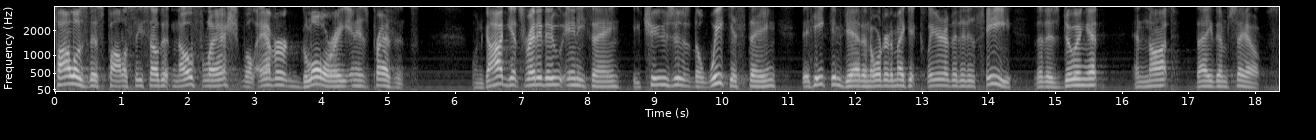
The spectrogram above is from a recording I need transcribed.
follows this policy so that no flesh will ever glory in his presence. When God gets ready to do anything, he chooses the weakest thing that he can get in order to make it clear that it is he that is doing it and not they themselves.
